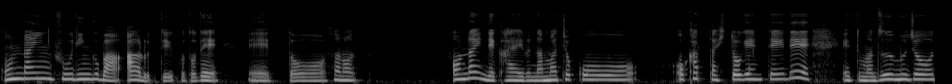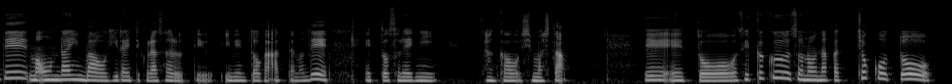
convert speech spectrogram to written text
オンラインフーディングバー R っていうことで、えっとそのオンラインで買える生チョコを買った人限定で、えっとまあ、Zoom 上で、まあ、オンラインバーを開いてくださるっていうイベントがあったので、えっと、それに参加をしました。で、えっと、せっかくそのなんかチョコと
